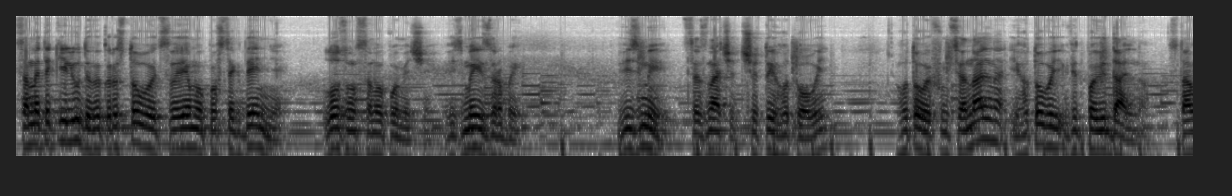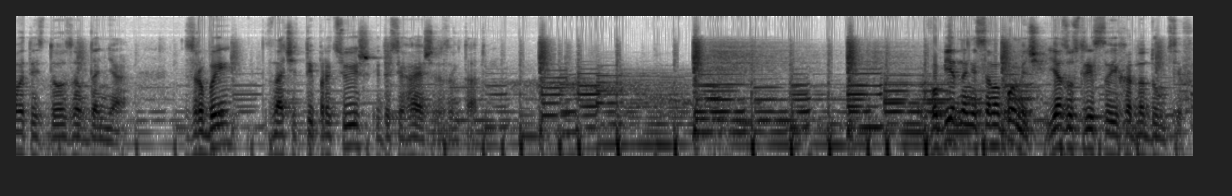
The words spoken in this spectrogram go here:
Саме такі люди використовують в своєму повсякденні лозунг самопомічі Візьми і зроби. Візьми це значить, що ти готовий, готовий функціонально і готовий відповідально ставитись до завдання. Зроби значить, ти працюєш і досягаєш результату. В об'єднанні самопоміч я зустрів своїх однодумців,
